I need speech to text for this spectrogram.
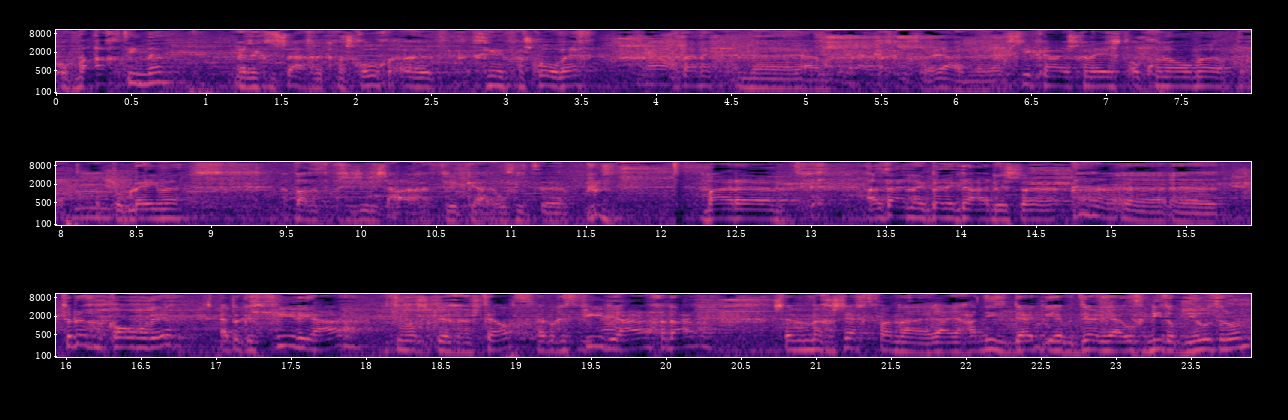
Op mijn achttiende werd ik dus eigenlijk van school, ging ik van school weg. Ja. Uiteindelijk en, ja, ja, in het ziekenhuis geweest, opgenomen, mm. problemen. Wat het precies is, ja, ik, ja, hoeft niet... Maar uh, uiteindelijk ben ik daar dus uh, uh, teruggekomen weer. Heb ik het vierde jaar, toen was ik weer hersteld, heb ik het vierde jaar gedaan. Ze hebben me gezegd van, ja, je, gaat niet, je hebt het derde jaar hoef je niet opnieuw te doen.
